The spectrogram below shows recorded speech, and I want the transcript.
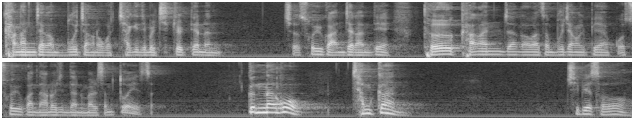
강한 자가 무장을 하고 자기 집을 지킬 때는 저 소유가 안전한데 더 강한 자가 와서 무장을 빼앗고 소유가 나눠진다는 말씀 또 했어요. 끝나고 잠깐 집에서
